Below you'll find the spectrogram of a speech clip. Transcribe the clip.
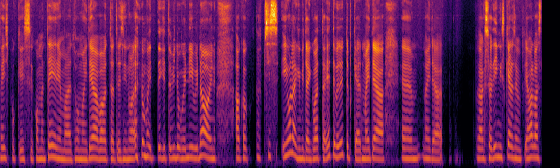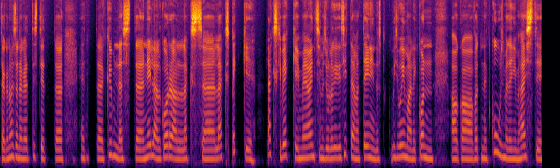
Facebookis kommenteerima, et oo, ma ei tea, vaata, te siin ole, ma ei tegite minuga nii või naa, onju. aga noh, siis ei olegi midagi, vaata, ettevõte ütlebki, et ma ei tea, ma ei tea ma tahaks öelda inglise keeles ja halvasti, aga no ühesõnaga, et tõesti, et, et kümnest neljal korral läks, läks pekki läkski pekki, me andsime sulle kõige sitemat teenindust, mis võimalik on. aga vot need kuus me tegime hästi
